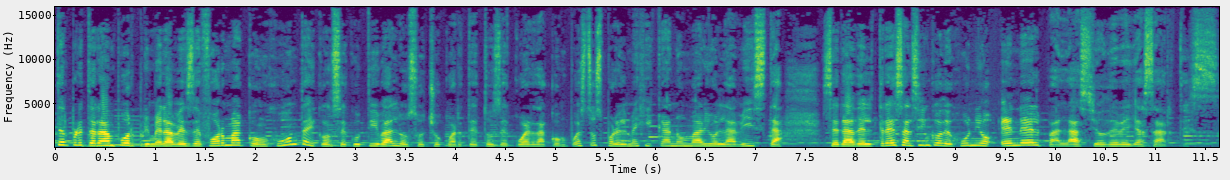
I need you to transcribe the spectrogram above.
interpretarán por primera vez de forma conjunta y consecutiva los ocho cuartetos de cuerda compuestos por el mexicano Mario Lavista. Será del 3 al 5 de junio en el Palacio de Bellas Artes.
